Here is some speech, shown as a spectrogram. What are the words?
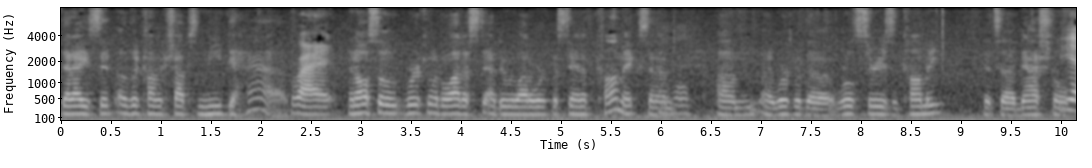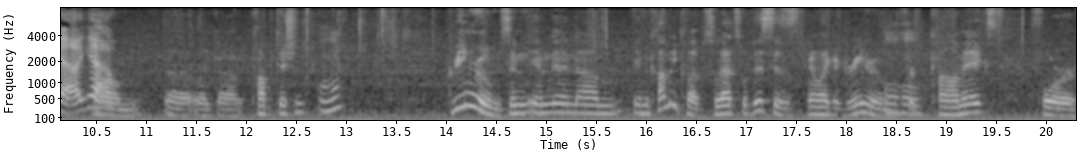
that I said other comic shops need to have, Right. and also working with a lot of st- I do a lot of work with stand up comics, and Mhm. I'm um, I work with the World Series of Comedy. It's a national Yeah, yeah. Um, uh, like uh, competition hmm green rooms in in in, um, in comedy clubs. So that's what this is, kind of like a green room for Mhm. comics, for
